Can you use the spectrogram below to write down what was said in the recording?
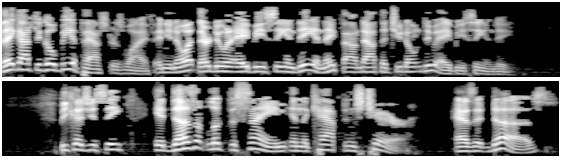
They got to go be a pastor's wife. And you know what? They're doing A, B, C, and D, and they found out that you don't do A, B, C, and D. Because you see, it doesn't look the same in the captain's chair as it does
